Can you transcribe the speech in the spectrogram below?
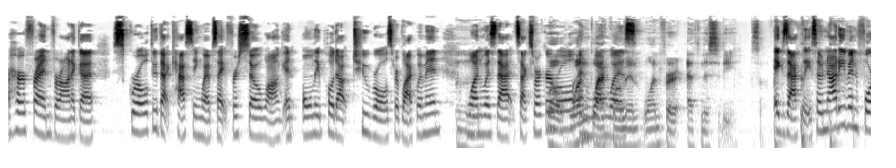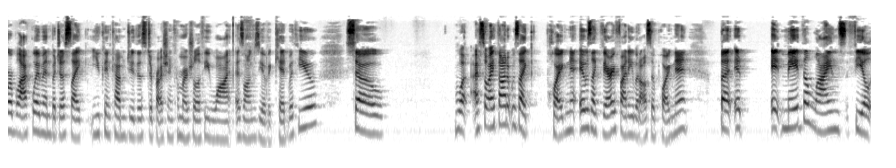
her friend Veronica scrolled through that casting website for so long and only pulled out two roles for black women. Mm-hmm. One was that sex worker. Well, role, one and one was woman, one for ethnicity. So, exactly. So not even for black women, but just like you can come do this depression commercial if you want, as long as you have a kid with you. So what? So I thought it was like poignant. It was like very funny, but also poignant. But it it made the lines feel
